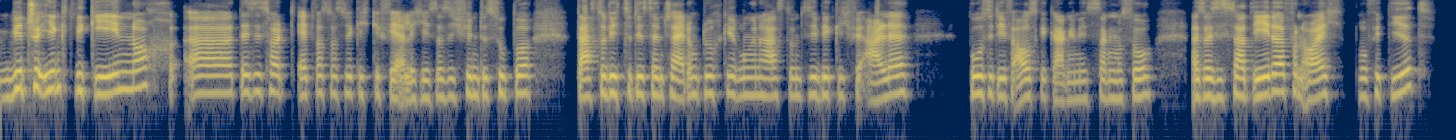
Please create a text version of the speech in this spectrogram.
wird schon irgendwie gehen noch. Äh, das ist halt etwas, was wirklich gefährlich ist. Also ich finde es super, dass du dich zu dieser Entscheidung durchgerungen hast und sie wirklich für alle positiv ausgegangen ist, sagen wir so. Also es ist, hat jeder von euch profitiert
